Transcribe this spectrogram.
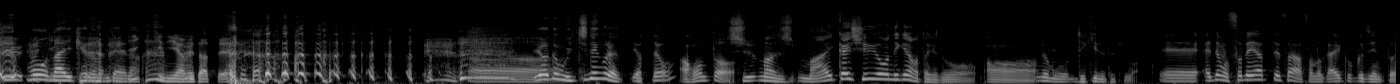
急 もうないけどみたいな。一気にやめたって。いやでも1年ぐらいやったよ。あ本当？週まあし毎回収容はできなかったけど。でもできる時は。えーえでもそれやってさその外国人と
